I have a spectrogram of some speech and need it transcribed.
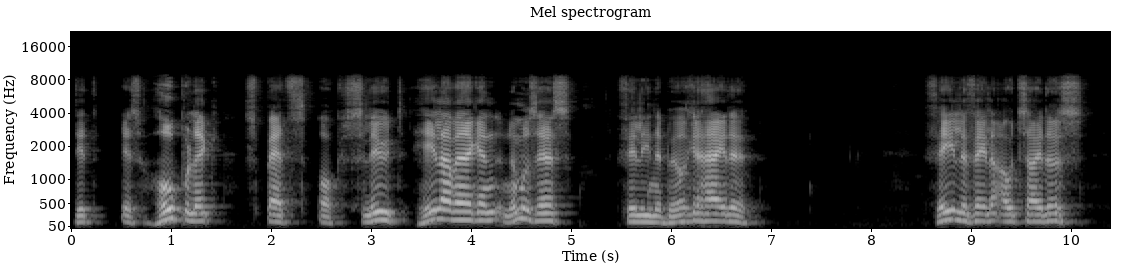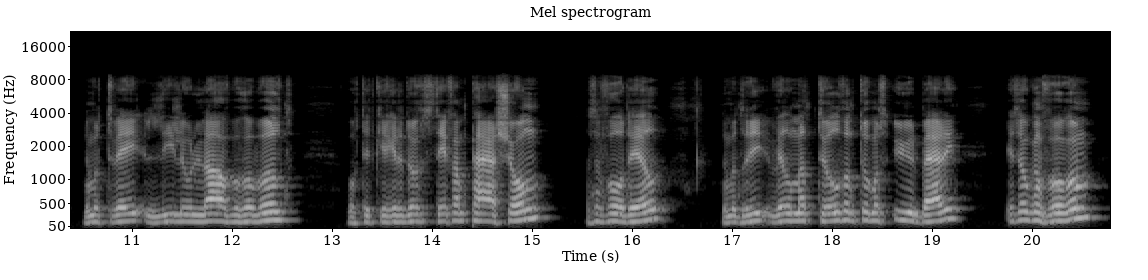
Dit is hopelijk Spets ook sluit. Hela Wegen, nummer 6, Feline Burgerheide. Vele, vele outsiders. Nummer 2, Lilo Love bijvoorbeeld. Wordt dit keer door Stefan Passion. Dat is een voordeel. Nummer 3, Wilma Tul van Thomas Uurberg. Is ook een vorm.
